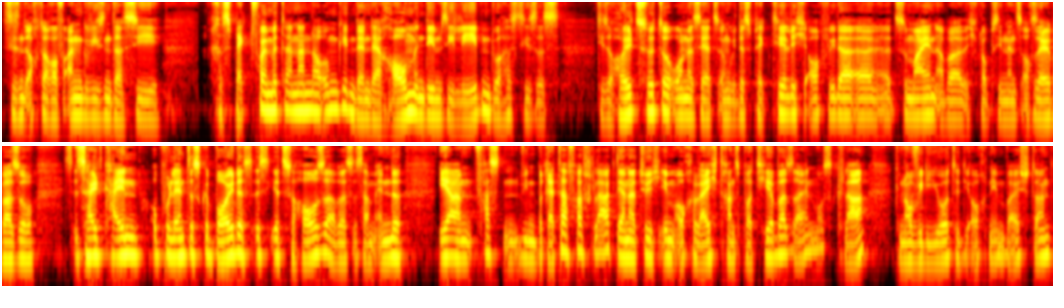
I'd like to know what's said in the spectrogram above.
Sie sind auch darauf angewiesen, dass sie respektvoll miteinander umgehen, denn der Raum, in dem sie leben, du hast dieses diese Holzhütte, ohne es jetzt irgendwie despektierlich auch wieder äh, zu meinen, aber ich glaube, sie nennt es auch selber so. Es ist halt kein opulentes Gebäude, es ist ihr Zuhause, aber es ist am Ende eher fast wie ein Bretterverschlag, der natürlich eben auch leicht transportierbar sein muss, klar, genau wie die Jurte, die auch nebenbei stand.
